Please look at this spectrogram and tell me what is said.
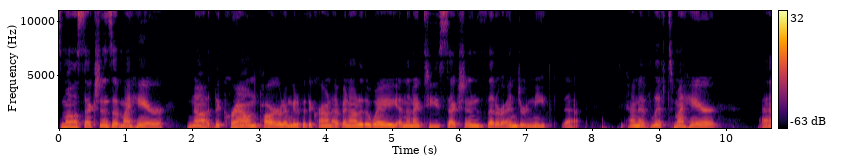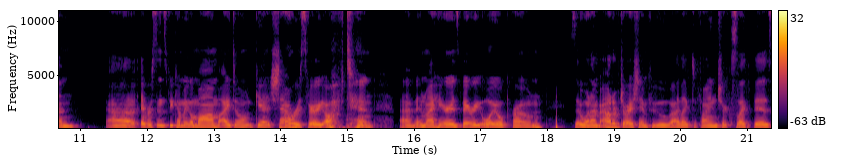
small sections of my hair, not the crown part. I'm going to put the crown up and out of the way, and then I tease sections that are underneath that to kind of lift my hair. Um, uh, ever since becoming a mom, I don't get showers very often, um, and my hair is very oil prone. So when I'm out of dry shampoo, I like to find tricks like this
